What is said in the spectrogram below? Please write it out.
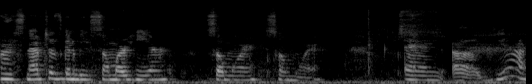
Our Snapchat's gonna be somewhere here, somewhere, somewhere. And uh, yeah,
